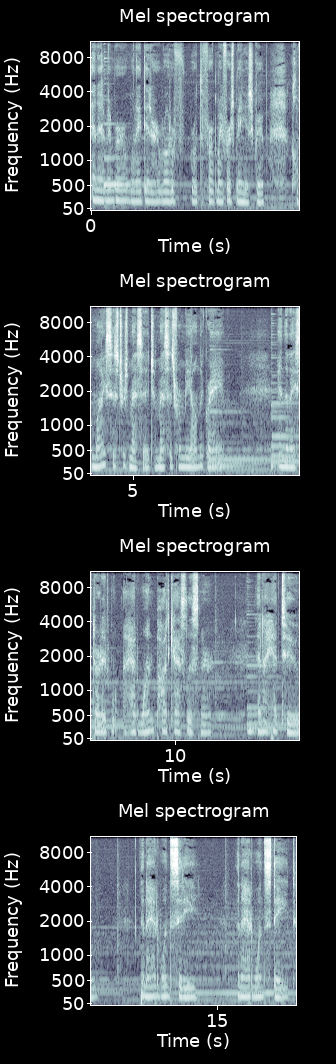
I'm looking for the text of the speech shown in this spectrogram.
And I remember when I did her wrote, wrote the, my first manuscript called My Sister's Message, a message from beyond the grave. And then I started, I had one podcast listener, then I had two, then I had one city, then I had one state,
